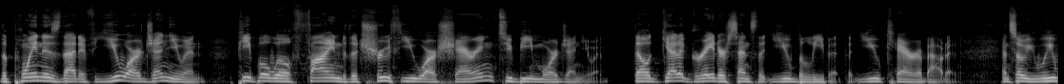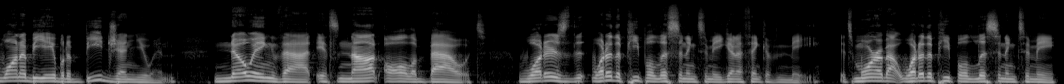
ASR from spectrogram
The point is that if you are genuine, people will find the truth you are sharing to be more genuine. They'll get a greater sense that you believe it, that you care about it. And so we want to be able to be genuine, knowing that it's not all about what is the, what are the people listening to me going to think of me? It's more about what are the people listening to me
